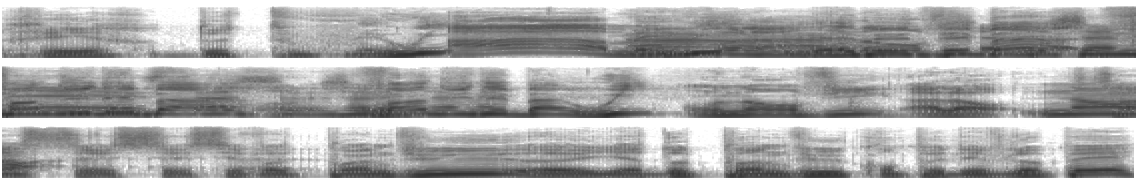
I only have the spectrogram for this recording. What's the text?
rire de tout Mais oui. Ah, mais Ah, voilà, le débat, j'avais fin du débat, ça, fin du débat, oui. on a envie. Alors, Non. ça, c'est- votre point de vue. Euh, Il y a d'autres points de vue qu'on peut développer.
